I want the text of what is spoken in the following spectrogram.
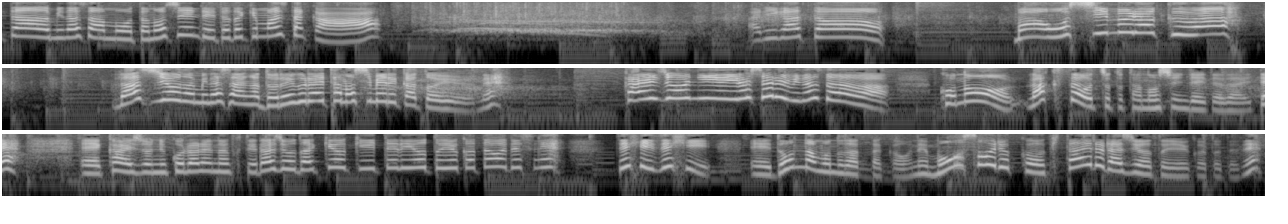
いた皆さんも楽しんでいただけましたか？ありがとう。まあ、押村区は、ラジオの皆さんがどれぐらい楽しめるかというね。会場にいらっしゃる皆さんは、この落差をちょっと楽しんでいただいて、えー会場に来られなくてラジオだけを聞いてるよという方はですね、ぜひぜひ、えーどんなものだったかをね、妄想力を鍛えるラジオということでね、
